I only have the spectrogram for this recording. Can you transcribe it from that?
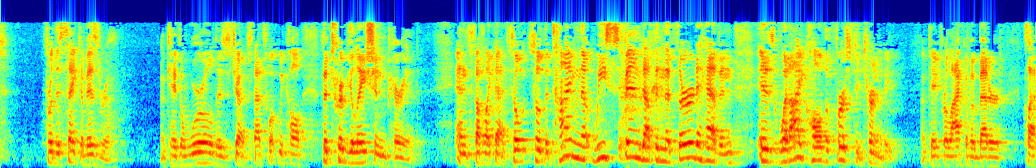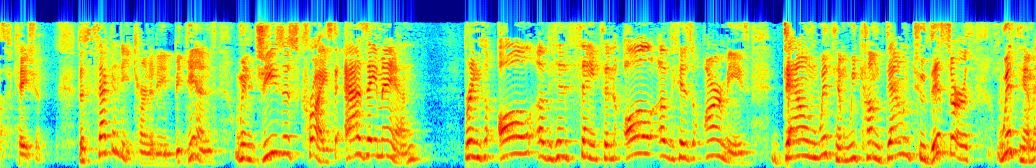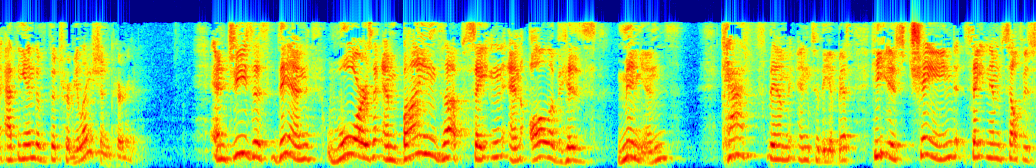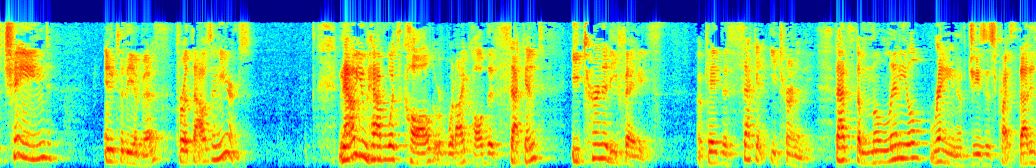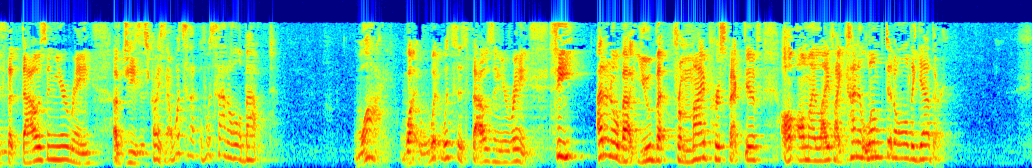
for the sake of Israel. Okay? The world is judged. That's what we call the tribulation period and stuff like that. So, so the time that we spend up in the third heaven is what I call the first eternity. Okay? For lack of a better classification. The second eternity begins when Jesus Christ, as a man, brings all of his saints and all of his armies down with him. We come down to this earth with him at the end of the tribulation period. And Jesus then wars and binds up Satan and all of his minions, casts them into the abyss. He is chained, Satan himself is chained into the abyss for a thousand years. Now you have what's called, or what I call the second eternity phase. Okay, the second eternity. That's the millennial reign of Jesus Christ. That is the thousand year reign of Jesus Christ. Now, what's that, what's that all about? Why? What, what, what's this thousand year reign? See, I don't know about you, but from my perspective, all, all my life, I kind of lumped it all together.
